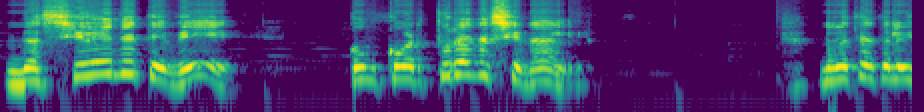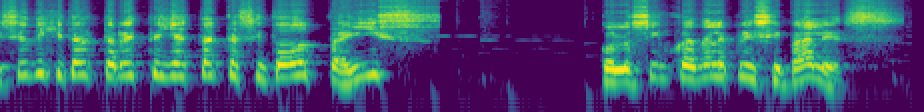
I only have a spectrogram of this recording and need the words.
Nació NTV, con cobertura nacional. Nuestra televisión digital terrestre ya está en casi todo el país, con los cinco canales principales.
